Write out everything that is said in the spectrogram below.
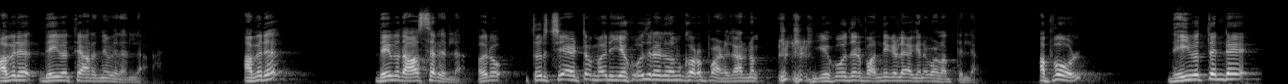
അവർ ദൈവത്തെ അറിഞ്ഞവരല്ല. അവർ ദൈവദാസരല്ല. അവർ തീർച്ചയായിട്ടും അവർ യഹൂദരല്ല നമുക്ക് ഉറപ്പാണ്. കാരണം യഹൂദർ പന്നികളെ അങ്ങനെ വളർത്തില്ല. അപ്പോൾ ദൈവത്തിന്റെ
